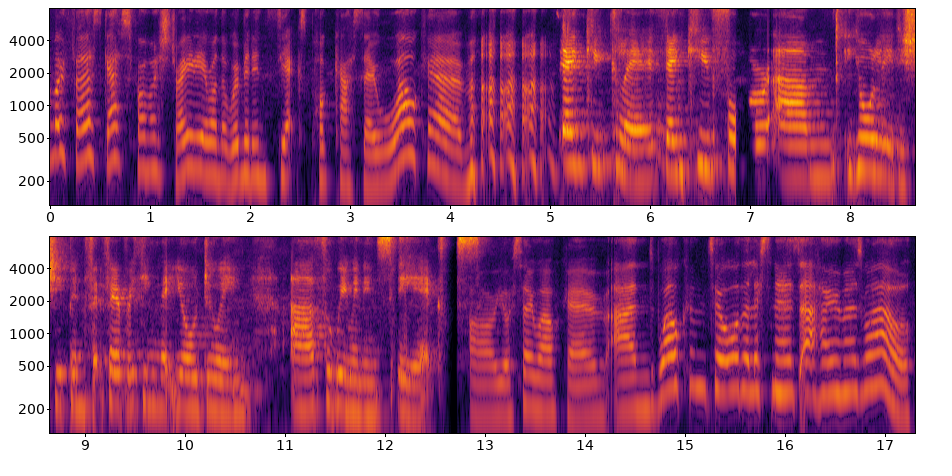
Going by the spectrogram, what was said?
You're my first guest from Australia on the Women in CX podcast, so welcome. Thank you, Claire. Thank you for um, your leadership and for, for everything that you're doing uh, for women in CX. Oh, you're so welcome. And welcome to all the listeners at home as well.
